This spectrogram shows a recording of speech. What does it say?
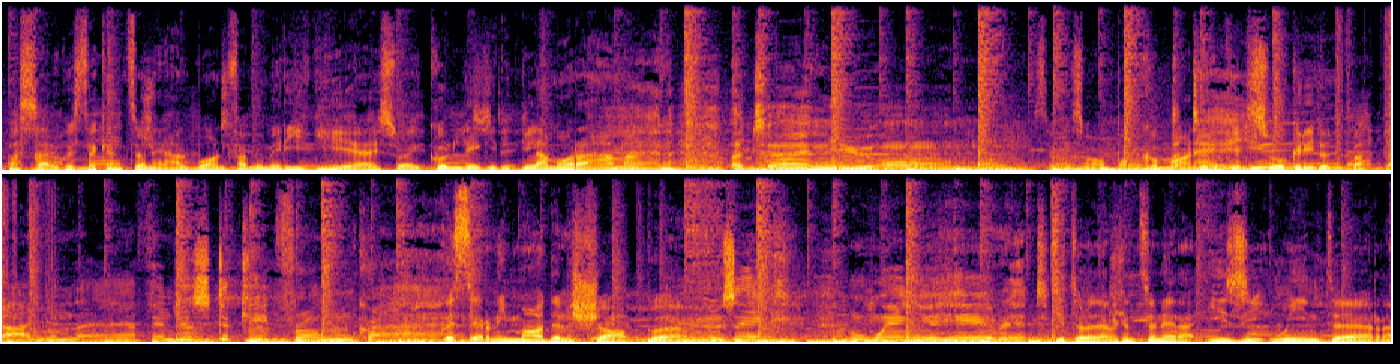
passare questa canzone al buon Fabio Merighi e ai suoi colleghi di Glamorama. Insomma, un po' come on anche il suo grido di battaglia. Questi erano i Model Shop. Il titolo della canzone era Easy Winter.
